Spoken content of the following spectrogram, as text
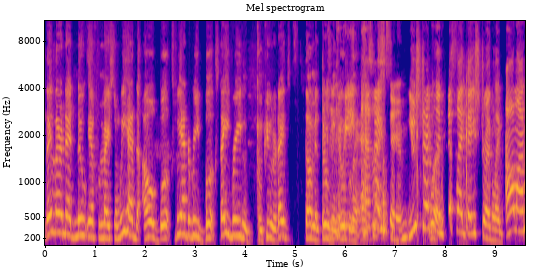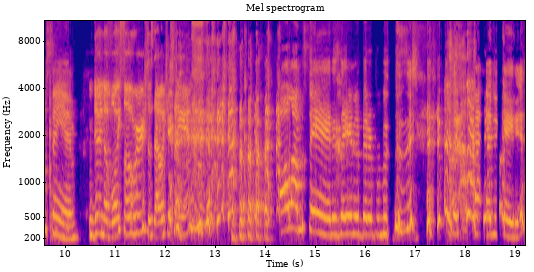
they learned that new information. We had the old books. We had to read books. They reading computer. They thumbing through and googling. answers. tablets. You struggling just like they struggling. All I'm saying, Doing the voiceovers, is that what you're saying? all I'm saying is they're in a better position because they got educated.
